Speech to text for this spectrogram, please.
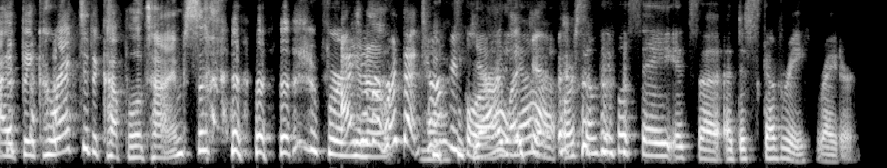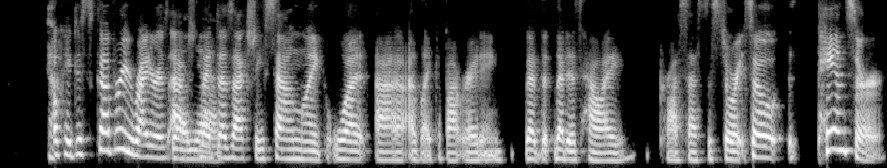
I've been corrected a couple of times. for I've never know. heard that term before. Yeah, I like yeah. it. or some people say it's a, a discovery writer. Okay, discovery writer is actually yeah, yeah. that does actually sound like what uh, I like about writing. That, that that is how I process the story. So pantser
